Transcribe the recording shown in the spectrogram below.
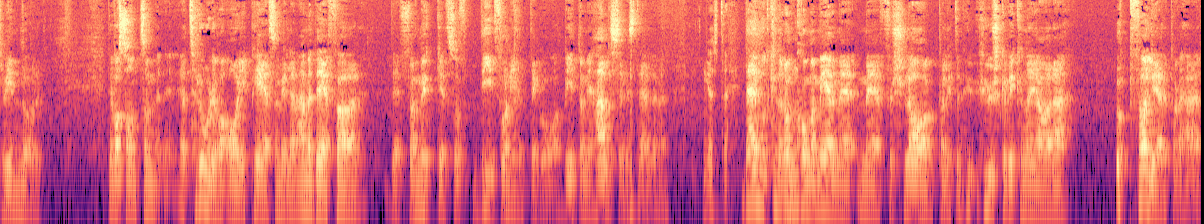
kvinnor. Det var sånt som, jag tror det var AIP som ville, nej men det är för, det är för mycket så dit får ni inte gå. Bit dem i halsen istället. Just det. Däremot kunde Mm. de komma mer med, med förslag på lite hur, hur ska vi kunna göra uppföljare på det här.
